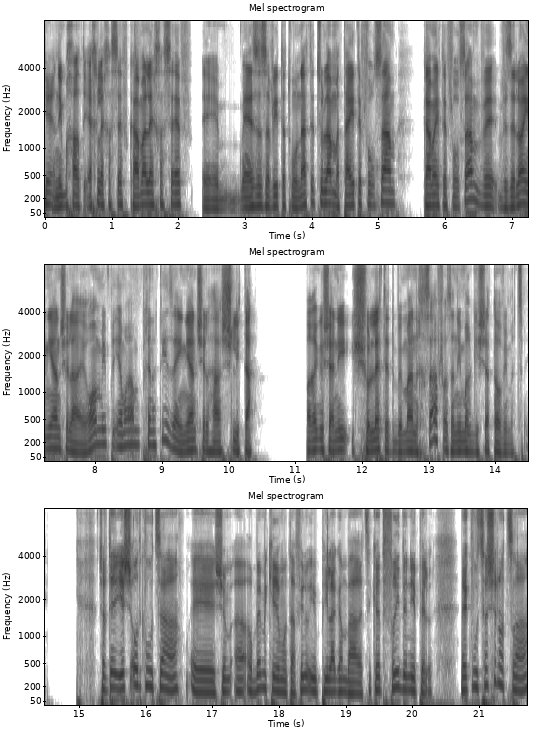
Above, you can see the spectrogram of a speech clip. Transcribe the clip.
כן. אני בחרתי איך להיחשף, כמה להיחשף, אה, מאיזה זווית התמונה תצולם, מתי היא תפורסם, כמה היא תפורסם, ו- וזה לא העניין של העירום, היא אמרה, מבחינתי זה העניין של השליטה. ברגע שאני שולטת במה נחשף, אז אני מרגישה טוב עם עצמי. עכשיו תראה, יש עוד קבוצה אה, שהרבה מכירים אותה, אפילו היא פעילה גם בארץ, היא נקראת פרי דה ניפל. זו קבוצה שנוצרה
